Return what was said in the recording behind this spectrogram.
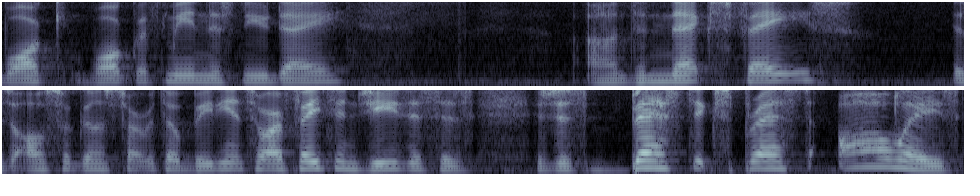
walk, walk with me in this new day, uh, the next phase is also going to start with obedience. So our faith in Jesus is, is just best expressed always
